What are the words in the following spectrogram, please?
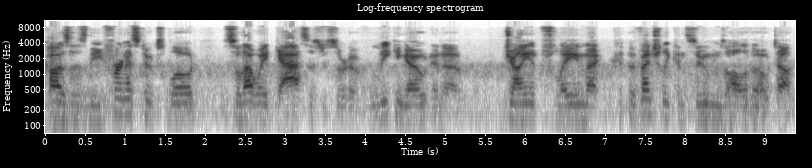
causes the furnace to explode, so that way gas is just sort of leaking out in a giant flame that eventually consumes all of the hotel.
